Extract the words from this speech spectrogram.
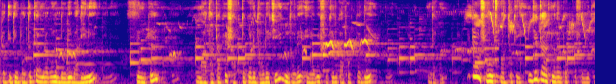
এটা দ্বিতীয় পদ্ধতি, আমরা কোনো দড়ি বাঁধিনি সিম্পল মাথাটাকে শক্ত করে ধরেছি, ধরে এইভাবে সুতির কাপড়টা দিয়ে, দেখুন, এটাও সহজ পদ্ধতি, যেটা আপনাদের পক্ষে সুবিধা।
